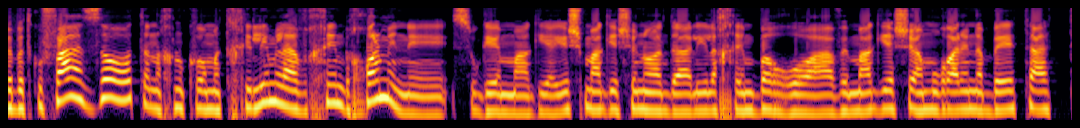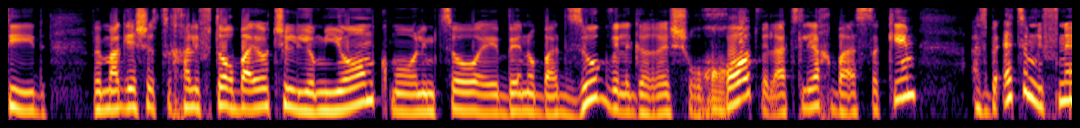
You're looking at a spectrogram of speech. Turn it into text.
ובתקופה הזאת אנחנו כבר מתחילים להבחין בכל מיני סוגי מגיה. יש מגיה שנועדה להילחם ברוע, ומגיה שאמורה לנבא את העתיד, ומגיה שצריכה לפתור בעיות של יומיום, כמו למצוא אה, בן או בת זוג ולגרש רוחות ולהצליח בעסקים. אז בעצם לפני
